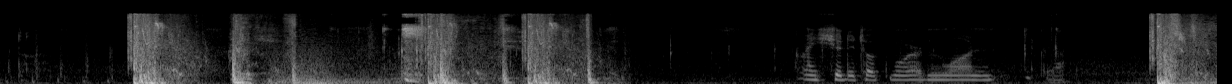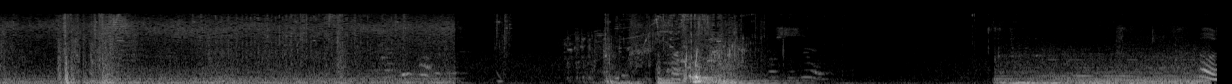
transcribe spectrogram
I should have took more than one.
